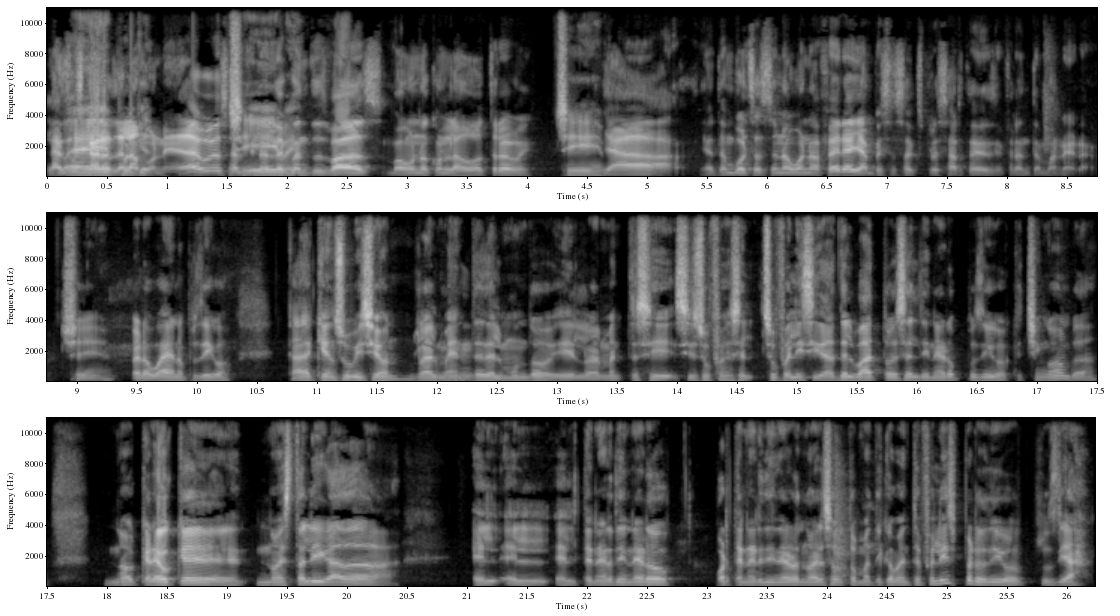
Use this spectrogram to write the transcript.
Las dos Güey, caras de la porque- moneda, güey. O sea, al Sí, final de cuentas vas, va uno con la otra, güey. Sí, Ya, ya te embolsaste una buena feria y ya empiezas a expresarte de diferente manera. güey. sí. Pero bueno, pues digo, cada quien su visión realmente Ujú. del mundo y realmente si, si su, fe- su felicidad del vato es el dinero, pues digo, qué chingón, ¿verdad? No, creo que no está ligada el, el, el tener dinero, por tener dinero no eres automáticamente feliz, pero digo, pues ya,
